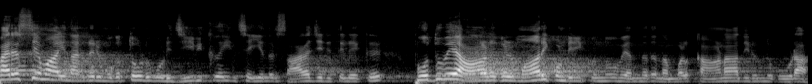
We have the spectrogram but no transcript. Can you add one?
പരസ്യമായി നല്ലൊരു മുഖത്തോടു കൂടി ജീവിക്കുകയും ചെയ്യുന്ന ഒരു സാഹചര്യത്തിലേക്ക് പൊതുവെ ആളുകൾ മാറിക്കൊണ്ടിരിക്കുന്നു എന്നത് നമ്മൾ കാണാതിരുന്നുകൂടാ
